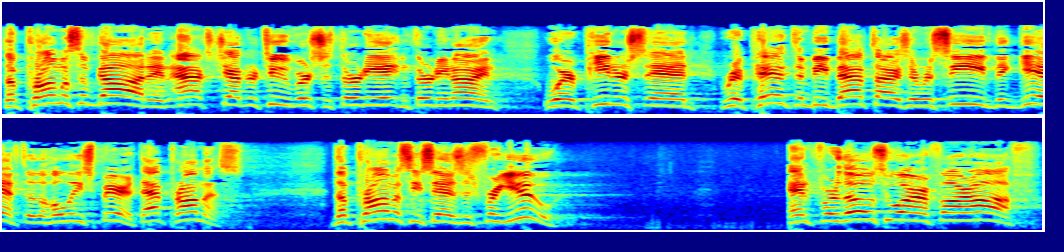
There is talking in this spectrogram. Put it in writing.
The promise of God in Acts chapter 2 verses 38 and 39 where Peter said, repent and be baptized and receive the gift of the Holy Spirit. That promise. The promise, he says, is for you and for those who are afar off,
